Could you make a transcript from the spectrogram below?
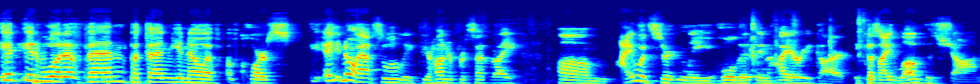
It it would have been, but then you know, of, of course, it, no, absolutely, you're hundred percent right. Um, I would certainly hold it in higher regard because I love this Sean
